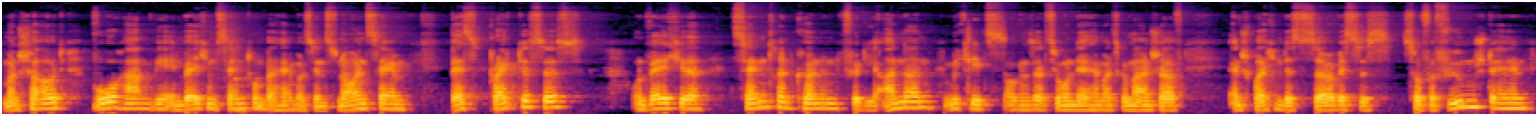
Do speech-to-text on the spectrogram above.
man schaut, wo haben wir in welchem Zentrum, bei Helmholtz sind es 19, Best Practices und welche Zentren können für die anderen Mitgliedsorganisationen der Helmholtz Gemeinschaft entsprechende Services zur Verfügung stellen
